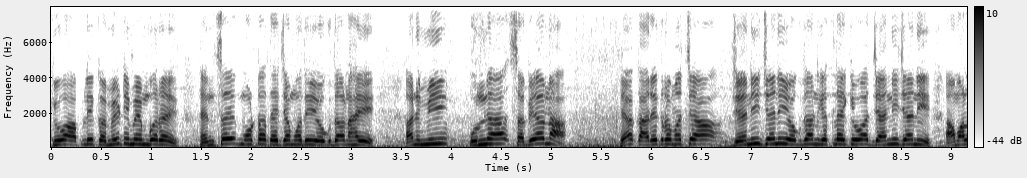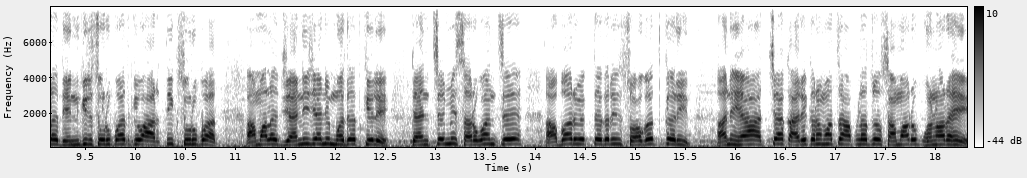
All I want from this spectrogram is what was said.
किंवा आपले कमिटी मेंबर आहेत ह्यांचं एक मोठा त्याच्यामध्ये योगदान आहे. आणि मी पुन्हा सगळ्यांना या कार्यक्रमाच्या ज्यांनी ज्यांनी योगदान घेतलं आहे किंवा ज्यांनी ज्यांनी आम्हाला देणगी स्वरूपात किंवा आर्थिक स्वरूपात आम्हाला ज्यांनी ज्यांनी मदत केले त्यांचे मी सर्वांचे आभार व्यक्त करीन स्वागत करीन. आणि ह्या आजच्या कार्यक्रमाचा आपला जो समारोप होणार आहे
